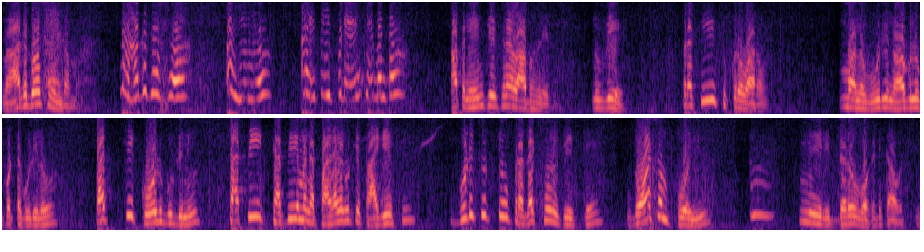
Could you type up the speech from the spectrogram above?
నాగదోషం ఉందమ్మా. నాగదోషం అయ్యో అయితే ఇప్పుడు ఏం చేయమంటావు? అతను ఏం చేసినా లాభం లేదు. నువ్వే ప్రతి శుక్రవారం మన ఊరి నాగులుపట్ట గుడిలో పచ్చి కోడిగుడ్డుని టపీ టపీమన పగలగొట్టి తాగేసి గుడి చుట్టూ ప్రదక్షిణలు చేస్తే దోషం పోయి మీరిద్దరూ ఒకటి కావచ్చు.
